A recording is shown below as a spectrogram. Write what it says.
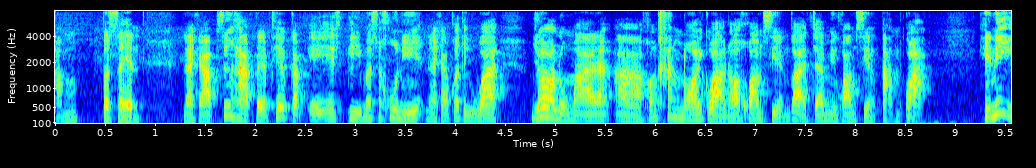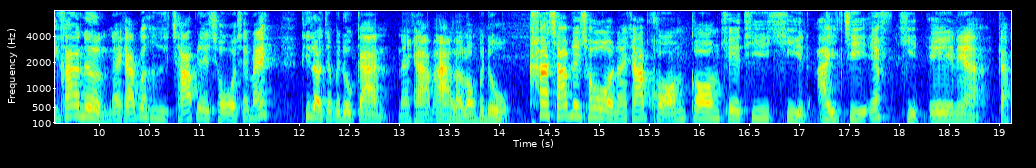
15.3%นะครับซึ่งหากเปรียบเทียบกับ ASP เมื่อสักครู่นี้นะครับก็ถือว่าย่อลงมาอ่าค่อนข้างน้อยกว่าเนาะความเสี่ยงก็อาจจะมีความเสี่ยงต่ำกว่าทีนี้อีกค่าหนึ่งนะครับก็คือ Sharp Ratio ใช่ไหมที่เราจะไปดูกันนะครับอ่าเราลองไปดู ค่า Sharp Ratio นะครับของกอง KT ขีด IGF ขีด A เนี่ยกับ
